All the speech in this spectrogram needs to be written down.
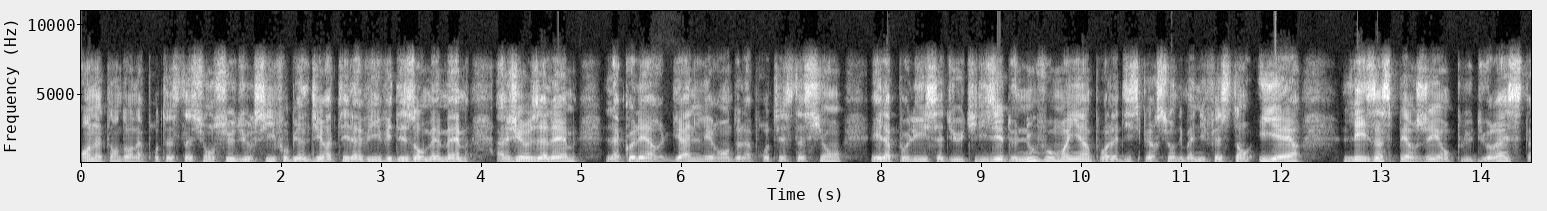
En attendant, la protestation se durcit, il faut bien le dire, à Tel Aviv et désormais même à Jérusalem. La colère gagne les rangs de la protestation et la police a dû utiliser de nouveaux moyens pour la dispersion des manifestants hier, les asperger en plus du reste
